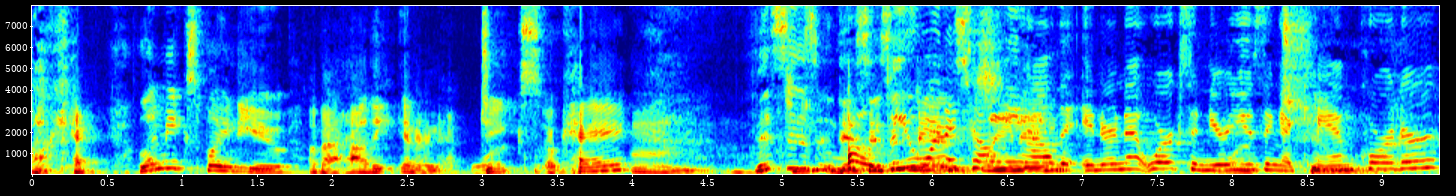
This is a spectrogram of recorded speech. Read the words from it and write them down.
Okay, let me explain to you about how the internet works. Okay, this is this oh, isn't do you want to tell me how the internet works and you're One, using a two. camcorder?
